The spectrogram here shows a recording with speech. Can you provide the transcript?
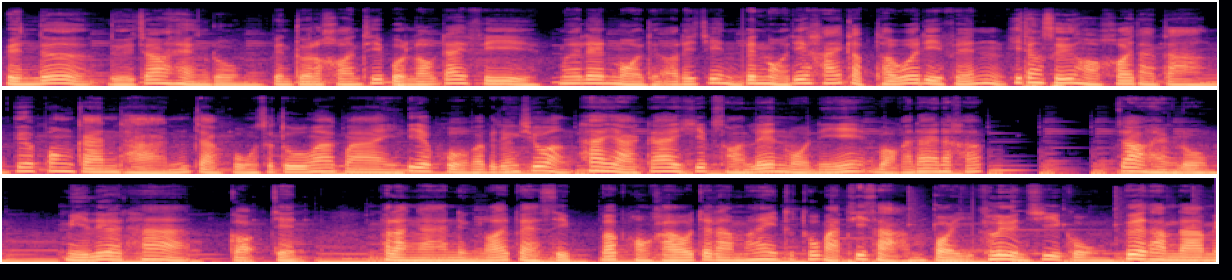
เบนเดอร์หรือเจ้าแห่งลมเป็นตัวละครที่ปลดล็อกได้ฟรี เมื่อเล่นโหมด The Origin เป็นโหมดที่คล้ายกับ Tower Defense ที่ต้องซื้อหอคอยต่างๆ เพื่อป้องกันฐานจากฝูงศัตรูมากมาย ที่จะโผล่มาเป็นช่วงๆถ้าอยากได้คลิปสอนเล่นโหมดนี้บอกกันได้นะครับ เจ้าแห่งลมมีเลือด 5 เกาะ 7 พลังงาน 180 บัฟของเขาจะทำให้ทุกๆหมัดที่ 3 ปล่อยคลื่นชี่กง เพื่อทำดาเม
